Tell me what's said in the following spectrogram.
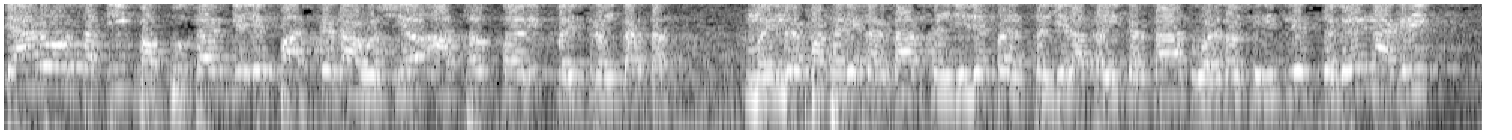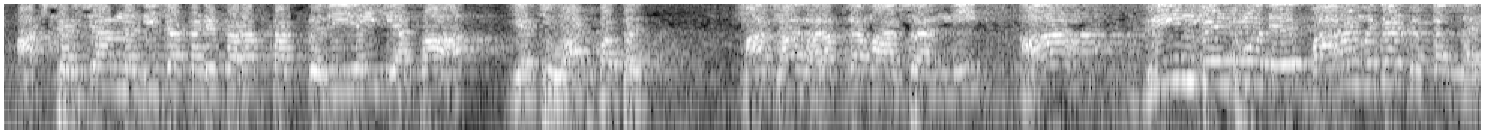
त्या रोडसाठी बापूसाहेब गेले पाच ते दहा वर्ष अथक परिश्रम करतात. महेंद्र पठारे करतात संजय संजयलाताई करतात वडगाव शहरीतले सगळे नागरिक अक्षरशः नदीच्या कडेचा रस्ता कधी येईल याचा याची वाट पाहतात माझ्या घरातल्या महाशयांनी हा ग्रीन बेल्टमध्ये बारा मीटर ढकललाय.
